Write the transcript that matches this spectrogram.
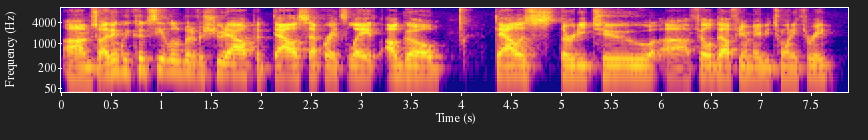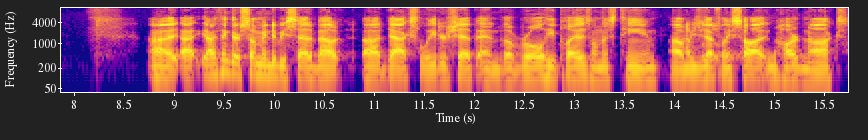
Um, so I think we could see a little bit of a shootout, but Dallas separates late. I'll go Dallas 32, uh, Philadelphia maybe 23. Uh, I, I, think there's something to be said about uh, Dak's leadership and the role he plays on this team. Um, you definitely saw it in Hard Knocks.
